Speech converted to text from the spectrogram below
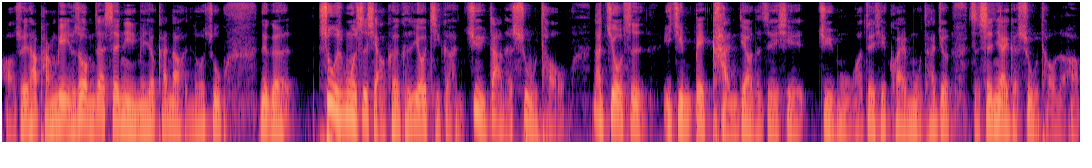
啊，所以它旁边有时候我们在森林里面就看到很多树，那个树木是小棵，可是有几个很巨大的树头，那就是已经被砍掉的这些巨木啊，这些块木，它就只剩下一个树头了哈。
